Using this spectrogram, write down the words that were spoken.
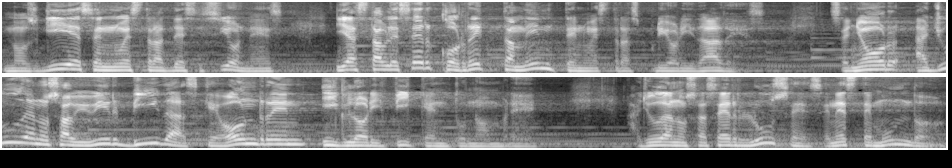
nos guíes en nuestras decisiones y a establecer correctamente nuestras prioridades. Señor, ayúdanos a vivir vidas que honren y glorifiquen tu nombre. Ayúdanos a ser luces en este mundo.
